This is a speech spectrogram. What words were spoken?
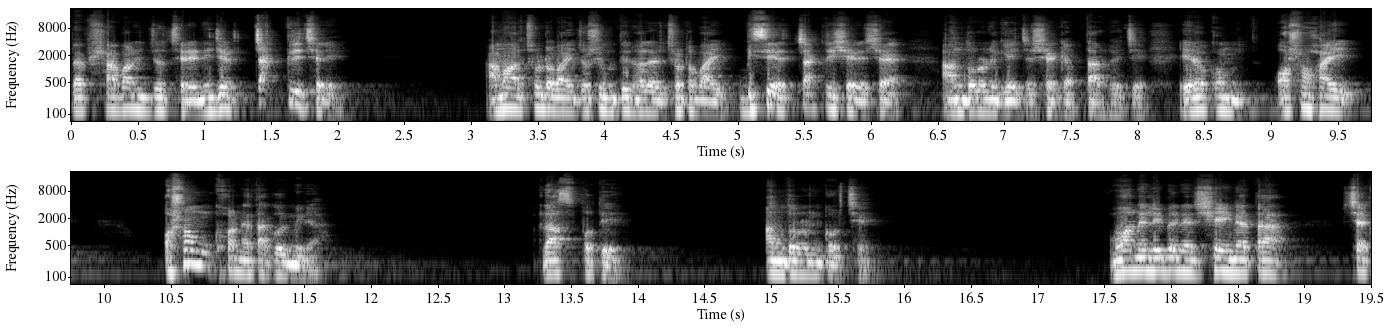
ব্যবসা বাণিজ্য ছেড়ে, নিজের চাকরি ছেড়ে, আমার ছোট ভাই জসিমুদ্দিন হলের ছোট ভাই বিশেষ চাকরি সেরে সে আন্দোলনে গিয়েছে সে গ্রেপ্তার হয়েছে। এরকম অসহায়, অসংখ্য নেতাকর্মীরা রাজপথে আন্দোলন করছে। ওয়ান ইলেভেনের সেই নেতা শেখ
